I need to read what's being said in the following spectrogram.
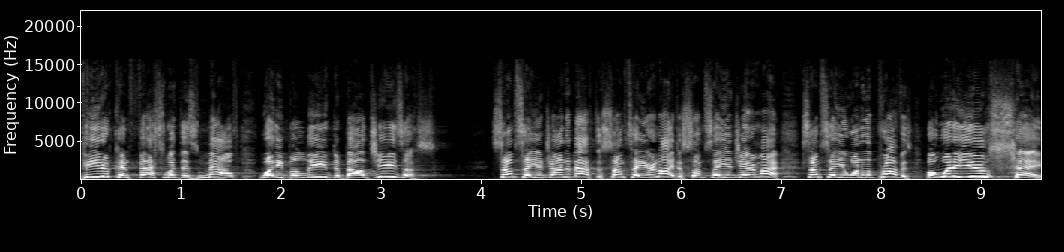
Peter confessed with his mouth what he believed about Jesus. Some say you're John the Baptist. Some say you're Elijah. Some say you're Jeremiah. Some say you're one of the prophets. But what do you say?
